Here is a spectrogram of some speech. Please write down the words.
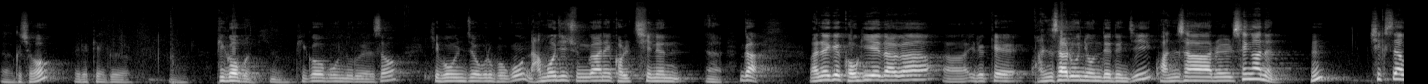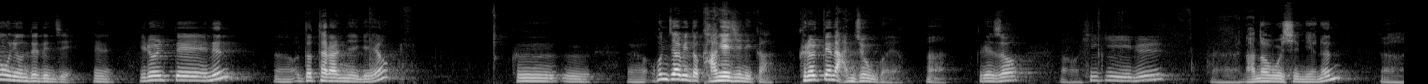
어, 그죠? 이렇게 그 음, 비거분 음, 비거분으로 해서 기본적으로 보고 나머지 중간에 걸치는 어, 그러니까 만약에 거기에다가 어, 이렇게 관사운이 온다든지 관사를 생하는 음? 식상운이 온다든지 예, 이럴 때는 어, 어떻다라는 얘기예요? 그 어, 혼잡이 더 강해지니까 그럴 때는 안 좋은 거예요. 어, 그래서 어, 희기를 어, 나눠보시면은 어,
